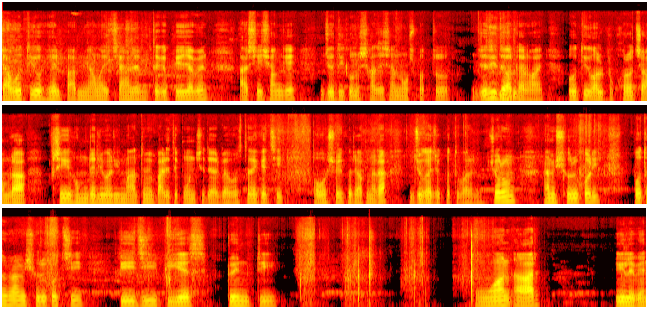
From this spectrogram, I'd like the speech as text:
যাবতীয় হেল্প আপনি আমার এই চ্যানেল থেকে পেয়ে যাবেন। আর সেই সঙ্গে যদি কোনো সাজেশান, নোটসপত্র যদি দরকার হয়, অতি অল্প খরচে আমরা ফ্রি হোম ডেলিভারির মাধ্যমে বাড়িতে পৌঁছে দেওয়ার ব্যবস্থা রেখেছি। অবশ্যই করে আপনারা যোগাযোগ করতে পারেন। চলুন, আমি শুরু করি। প্রথমে আমি শুরু করছি পিজি পিএস টোয়েন্টি ওয়ান আর ইলেভেন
